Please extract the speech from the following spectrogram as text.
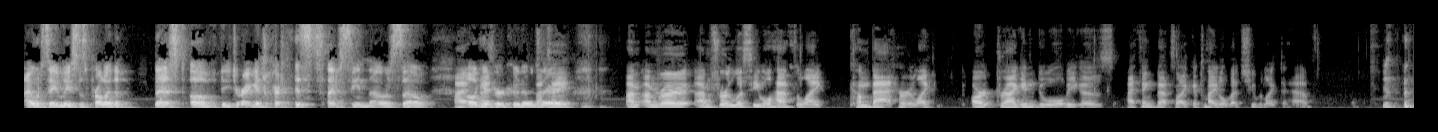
I would say Lisa's probably the best of the dragon artists I've seen, though. So I, I'll give I- her kudos I there. say, I'm, I'm very, I'm sure Lissy will have to like combat her like art dragon duel because I think that's like a title that she would like to have.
